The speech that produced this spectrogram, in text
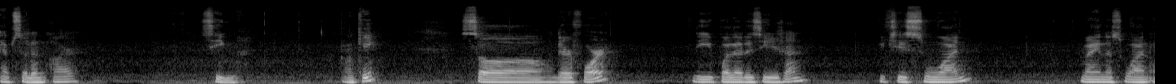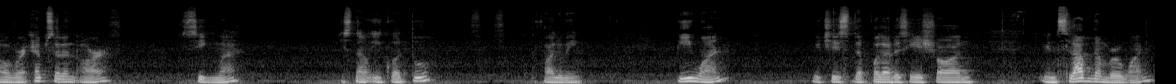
epsilon r sigma. Okay? So therefore, the polarization which is 1 minus 1 over epsilon r sigma is now equal to following. P1 which is the polarization in slab number 1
